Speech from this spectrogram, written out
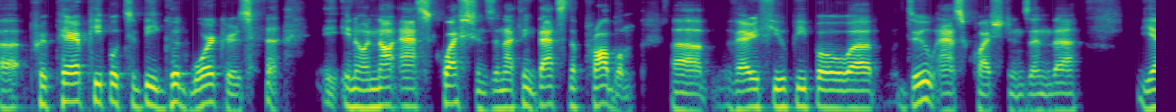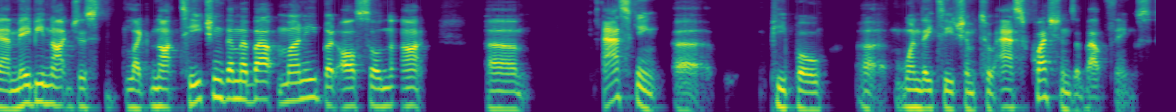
uh, prepare people to be good workers, you know, and not ask questions. And I think that's the problem. Uh, very few people uh, do ask questions, and yeah maybe not just like not teaching them about money but also not um, asking uh, people uh, when they teach them to ask questions about things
